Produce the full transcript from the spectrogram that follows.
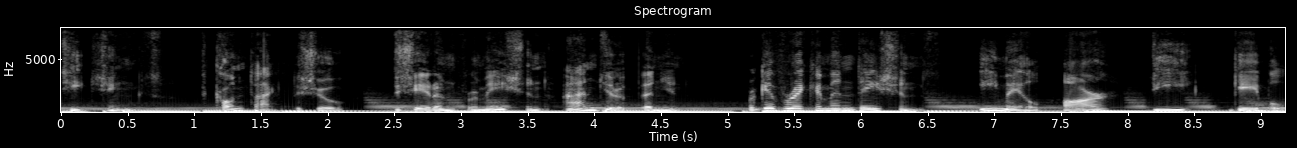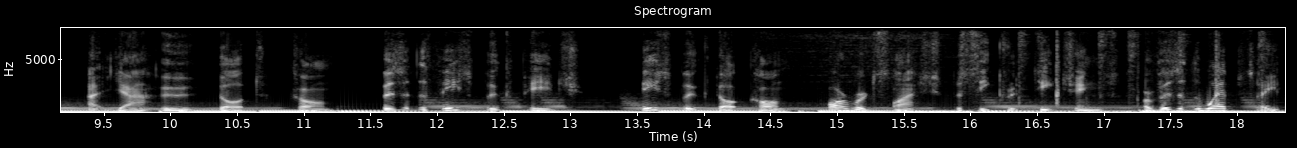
Teachings. To contact the show, to share information and your opinion, or give recommendations, email Gable at yahoo.com. Visit the Facebook page, facebook.com forward slash The Secret Teachings, or visit the website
